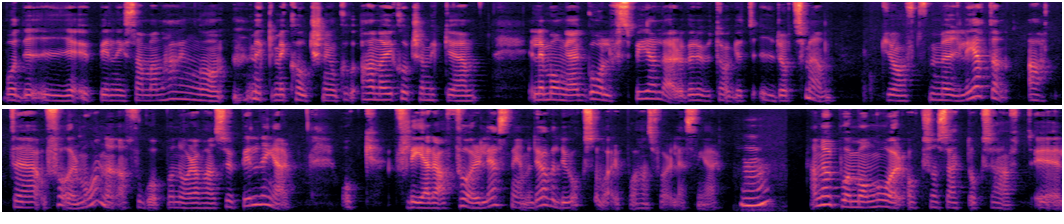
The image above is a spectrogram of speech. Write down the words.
både i utbildningssammanhang och mycket med coachning. Han har ju coachat mycket, eller många golfspelare överhuvudtaget idrottsmän jag har haft möjligheten att, eh, och förmånen att få gå på några av hans utbildningar och flera föreläsningar, men det har väl du också varit på, hans föreläsningar? Mm. Han har hållit på i många år och som sagt också haft eh,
